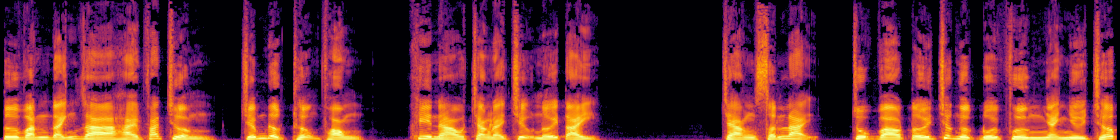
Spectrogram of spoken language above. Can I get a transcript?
Tư văn đánh ra hai phát trường, chiếm được thượng phòng, khi nào chàng lại chịu nới tay. Chàng sấn lại, chụp vào tới trước ngực đối phương nhanh như chớp.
